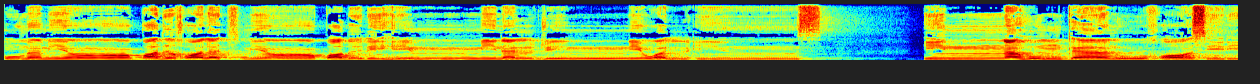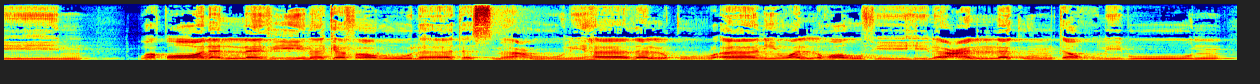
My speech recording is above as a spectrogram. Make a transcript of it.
امم قد خلت من قبلهم من الجن والانس انهم كانوا خاسرين وقال الذين كفروا لا تسمعوا لهذا القران والغوا فيه لعلكم تغلبون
